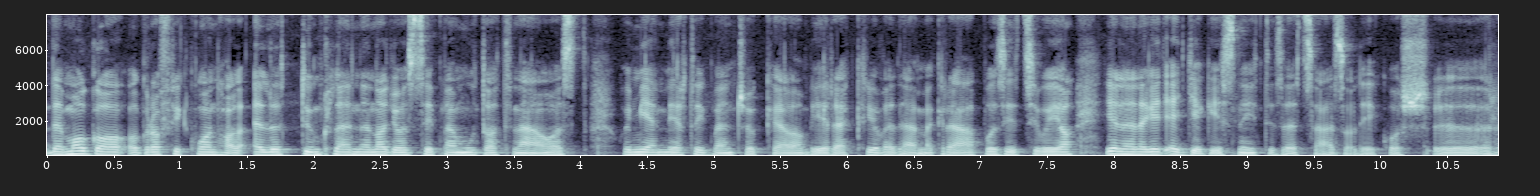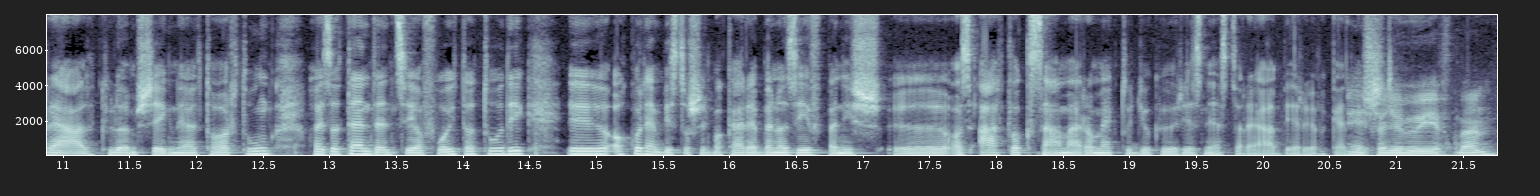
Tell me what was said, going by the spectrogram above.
de maga a grafikon, ha előttünk lenne, nagyon szépen mutatná azt, hogy milyen mértékben csökken a bérek, jövedelmek reál pozíciója. Jelenleg egy 1,4%-os reál különbségnél tartunk. Ha ez a tendencia folytatódik, akkor nem biztos, hogy akár ebben az évben is az átlag számára meg tudjuk őrizni ezt a reál bérjövekedést. És a jövő évben?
